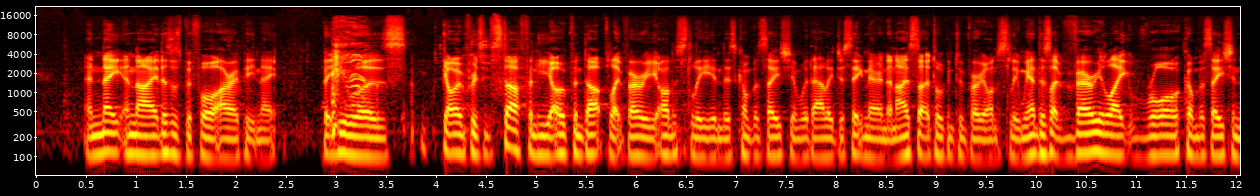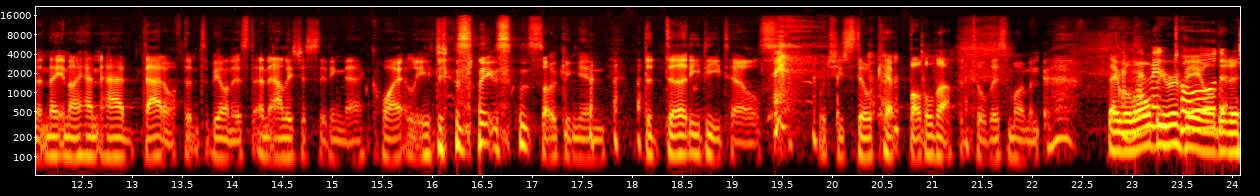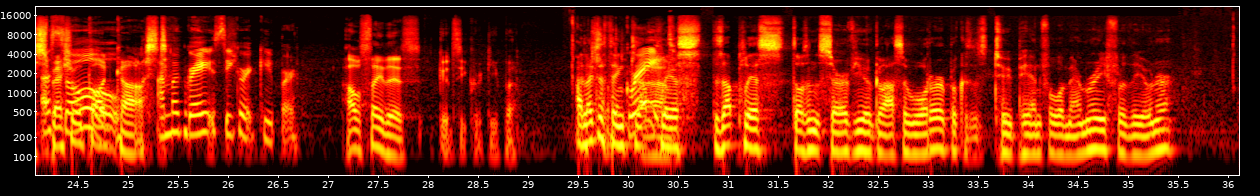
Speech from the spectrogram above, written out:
And Nate and I, this was before RIP Nate, but he was going through some stuff, and he opened up like very honestly in this conversation with Ali, just sitting there, and then I started talking to him very honestly. And we had this like very like raw conversation that Nate and I hadn't had that often, to be honest. And Ali's just sitting there quietly, just like soaking in the dirty details, which he still kept bottled up until this moment. They will all be revealed in a special soul. podcast. I'm a great secret keeper. I'll say this: good secret keeper. I like to think Great. that place does that place doesn't serve you a glass of water because it's too painful a memory for the owner.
